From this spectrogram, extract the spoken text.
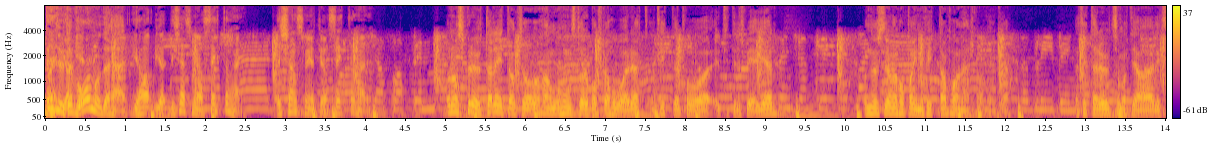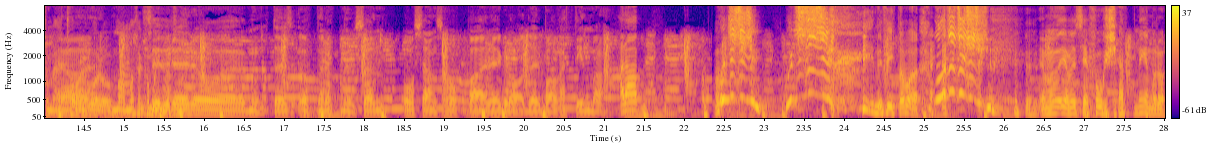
Men du, det var nog det här. Ja, ja, det känns som jag har sett den här. Det känns som att jag har sett den här. Och de sprutar lite också och han, hon står och borstar håret och tittar, på, tittar i spegel. Och nu ska de hoppa in i fittan på den här snart tänker jag. Jag tittar ut som att jag liksom är 12 år och mamma ska komma in. Surer och munter öppnar upp musen och sen så hoppar eh, Glader bara rätt in bara. Hallå! In i fittan bara. Jag vill, jag vill se fortsättningen. Men då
